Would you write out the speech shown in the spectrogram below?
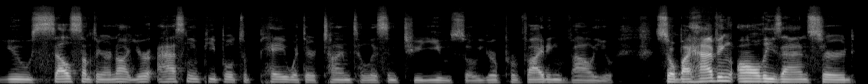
you sell something or not you're asking people to pay with their time to listen to you. So you're providing value. So by having all these answered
